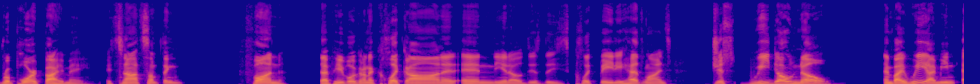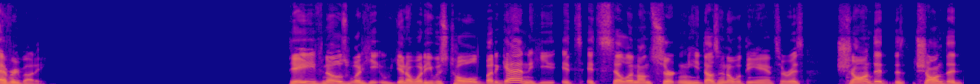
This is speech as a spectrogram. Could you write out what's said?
report by me. It's not something fun that people are going to click on and, and you know these, these clickbaity headlines. Just we don't know, and by we I mean everybody. Dave knows what he you know what he was told, but again, he it's it's still an uncertain. He doesn't know what the answer is. Sean did the, Sean did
